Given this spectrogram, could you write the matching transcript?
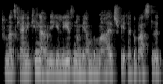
Schon als kleine Kinder haben die gelesen und wir haben gemalt, später gebastelt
